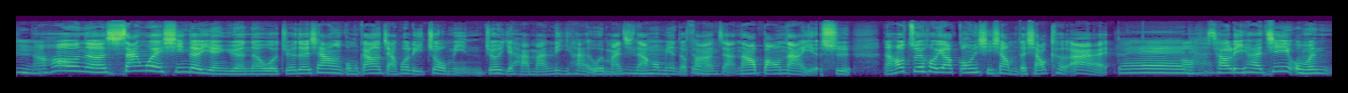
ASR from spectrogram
嗯。然后呢，三位新的演员呢，我觉得像我们刚刚讲过李仲明，就也还蛮厉害，我也蛮期待后面的发展。嗯、然后包娜也是，然后最后要恭喜一下我们的小可爱，对，哦、超厉害。其实我们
